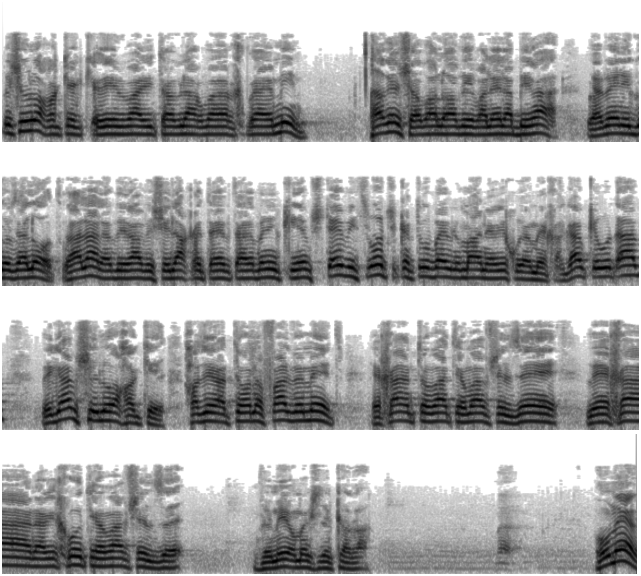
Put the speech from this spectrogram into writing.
בשילוח מה ניטב לך באחת הימים. הרי שאמר לו אביו עלה לבירה, והבן לי גוזלות, ועלה לבירה ושילח את האב את הבנים, כי הם שתי מצוות שכתוב בהם למען האריכו ימיך, גם כיבוד אב וגם שילוח הקר. חזירתו נפל ומת, היכן טובת ימיו של זה, והיכן אריכות ימיו של זה. ומי אומר שזה קרה? הוא אומר,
